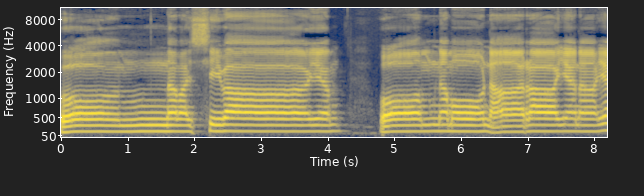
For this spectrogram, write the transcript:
ఓం నమ శివాయ. ఓం నమో నారాయణాయ.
